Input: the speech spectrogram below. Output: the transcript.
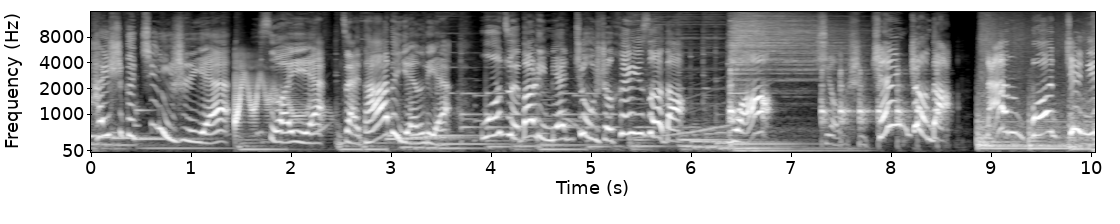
还是个近视眼，所以在它的眼里，我嘴巴里面就是黑色的，我就是真正的兰博基尼！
